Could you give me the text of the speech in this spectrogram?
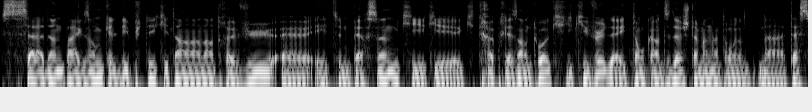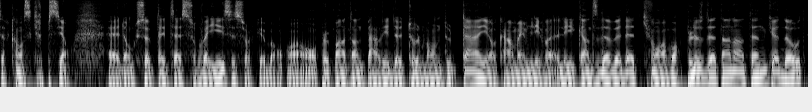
ça la donne par exemple que le député qui est en, entrevue est une personne qui, qui, qui te représente toi, qui, qui veut être ton candidat justement dans ton dans ta circonscription. donc ça peut-être à surveiller. C'est sûr que bon, on peut pas entendre parler de tout le monde tout le temps. Il y a quand même les, les candidats vedettes qui vont avoir plus de temps d'antenne que d'autres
